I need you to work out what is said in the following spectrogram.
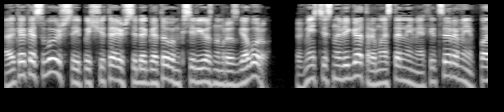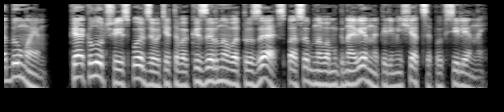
А как освоишься и посчитаешь себя готовым к серьезному разговору, вместе с навигатором и остальными офицерами подумаем, как лучше использовать этого козырного туза, способного мгновенно перемещаться по Вселенной?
